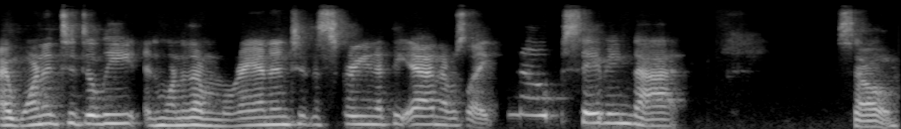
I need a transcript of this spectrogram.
I wanted to delete, and one of them ran into the screen at the end. I was like, nope, saving that. So,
